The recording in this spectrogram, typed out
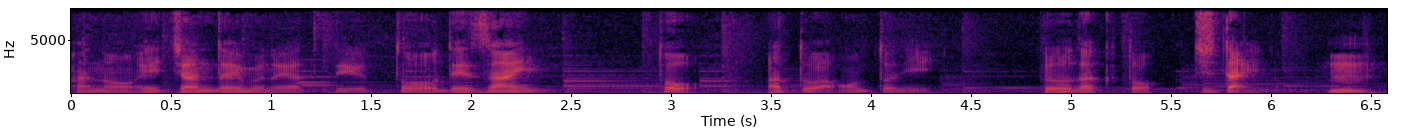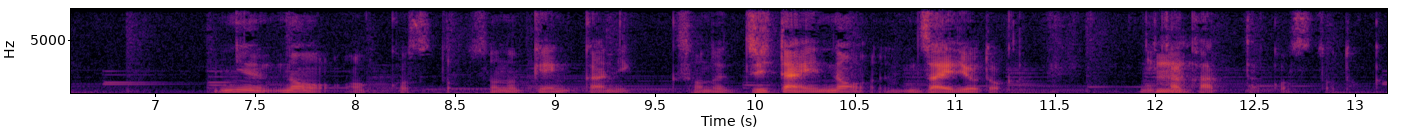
あの H&M のやつで言うとデザインとあとは本当にプロダクト自体うん。のコスト。その原価にその自体の材料とかにかかったコストとか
